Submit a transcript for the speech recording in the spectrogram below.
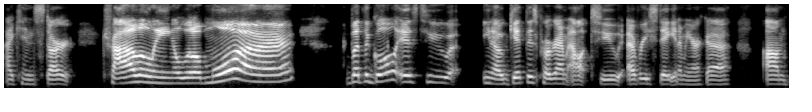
I can start traveling a little more but the goal is to you know get this program out to every state in America um,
